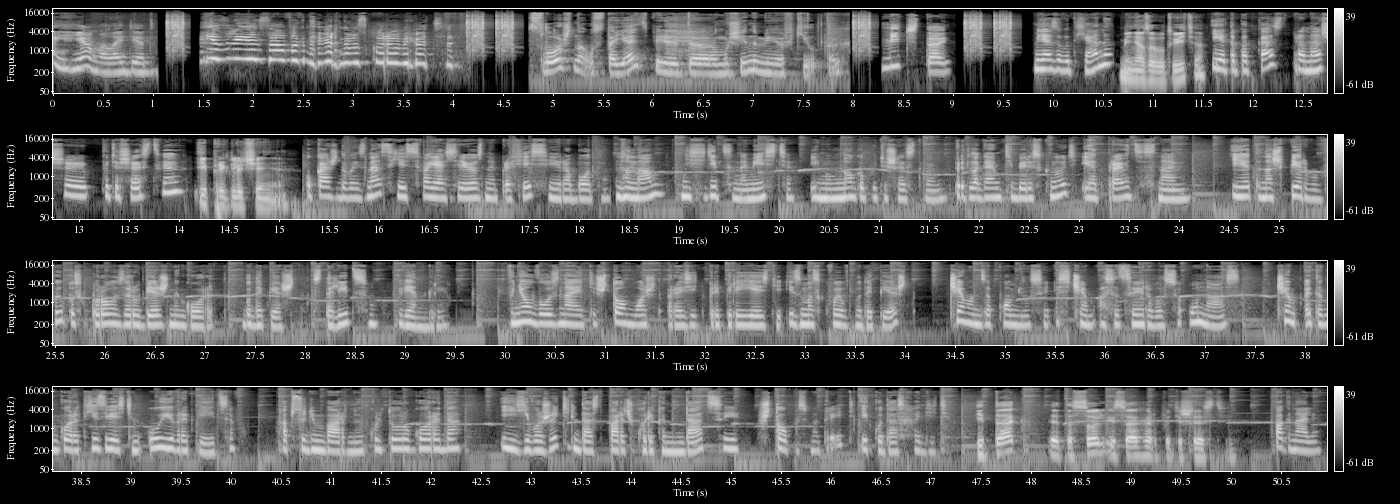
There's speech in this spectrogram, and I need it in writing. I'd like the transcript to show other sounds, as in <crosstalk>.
<laughs> я молодец. Если есть запах, наверное, вы скоро умрете. Сложно устоять перед э, мужчинами в килтах. Мечтай. Меня зовут Яна. Меня зовут Витя. И это подкаст про наши путешествия. И приключения. У каждого из нас есть своя серьезная профессия и работа. Но нам не сидится на месте, и мы много путешествуем. Предлагаем тебе рискнуть и отправиться с нами. И это наш первый выпуск про зарубежный город — Будапешт, столицу Венгрии. В нем вы узнаете, что может поразить при переезде из Москвы в Будапешт, чем он запомнился и с чем ассоциировался у нас, чем этот город известен у европейцев, обсудим барную культуру города, и его житель даст парочку рекомендаций, что посмотреть и куда сходить. Итак, это соль и сахар путешествий. Погнали!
